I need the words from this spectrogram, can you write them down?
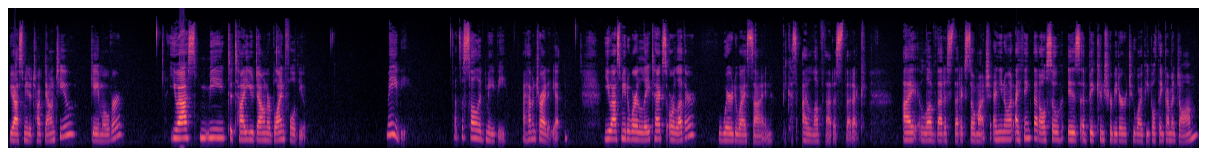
You ask me to talk down to you? Game over. You ask me to tie you down or blindfold you? Maybe. That's a solid maybe. I haven't tried it yet. You ask me to wear latex or leather? Where do I sign? because I love that aesthetic. I love that aesthetic so much. And you know what? I think that also is a big contributor to why people think I'm a Dom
